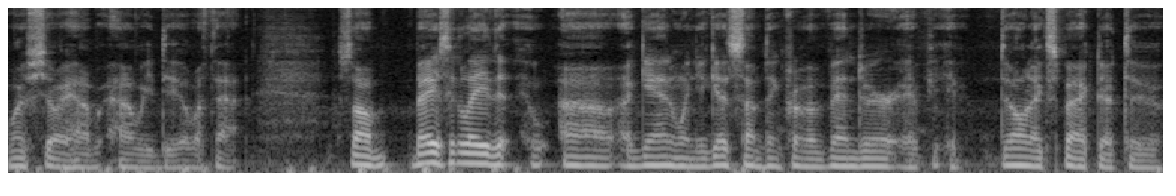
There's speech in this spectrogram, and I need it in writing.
we'll show you how, how we deal with that. So basically, uh, again, when you get something from a vendor, if, if don't expect it to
